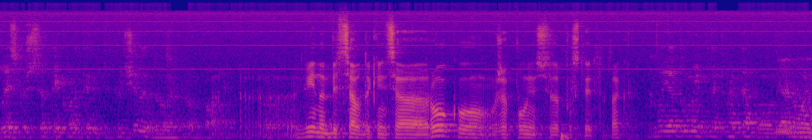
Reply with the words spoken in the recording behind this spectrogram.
близько 60 квартир підключили до електроопалення. Він обіцяв до кінця року вже повністю запустити, так? Ну, я думаю, такими темпами. Я думаю.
